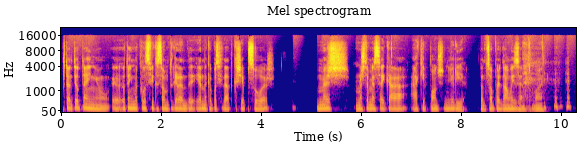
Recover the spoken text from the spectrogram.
Portanto, eu tenho, eu tenho uma classificação muito grande é na capacidade de crescer pessoas, mas, mas também sei que há, há aqui pontos de melhoria. Portanto, só para lhe dar um exemplo, não é?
